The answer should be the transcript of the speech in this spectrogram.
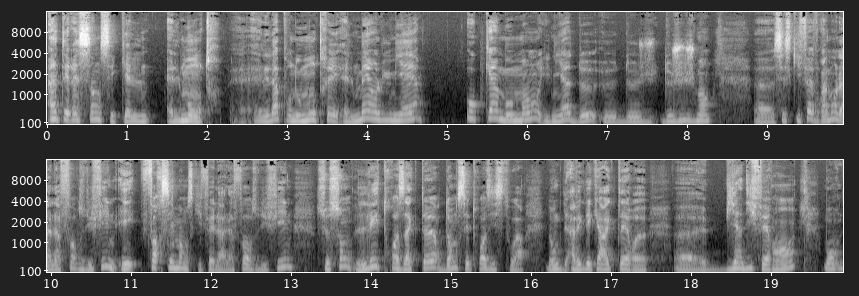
intéressant, c'est qu'elle elle montre. Elle est là pour nous montrer. Elle met en lumière. Aucun moment il n'y a euh, de, de jugement. Euh, c'est ce qui fait vraiment la, force du film. Et forcément, ce qui fait la, force du film, ce sont les trois acteurs dans ces trois histoires. Donc, avec des caractères euh, euh, bien différents. Bon,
